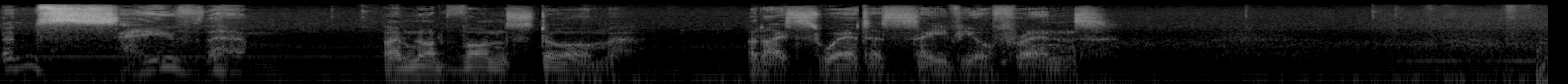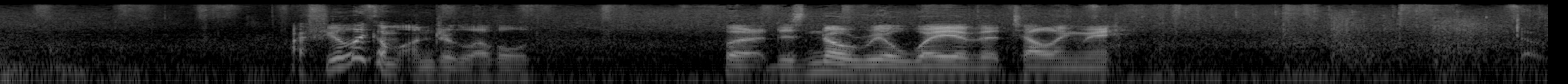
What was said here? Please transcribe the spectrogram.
and save them. I'm not Von Sturm, but I swear to save your friends. I feel like I'm underleveled. But there's no real way of it telling me. Don't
